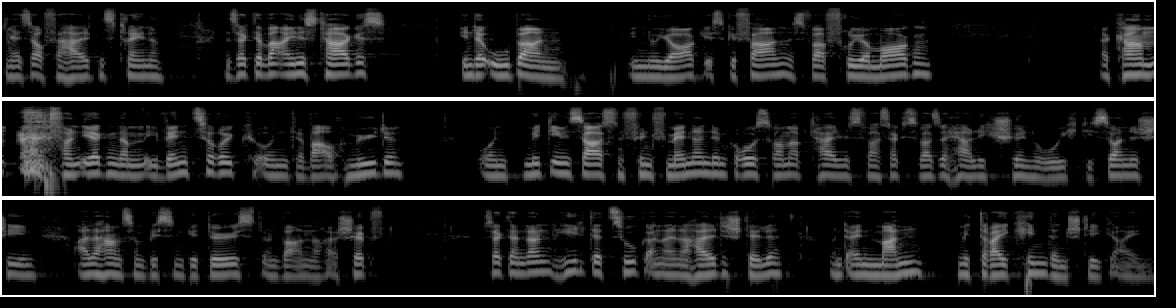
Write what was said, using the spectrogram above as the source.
Er ist auch Verhaltenstrainer. Er sagt, er war eines Tages in der U-Bahn in New York, ist gefahren, es war früher Morgen. Er kam von irgendeinem Event zurück und er war auch müde. Und mit ihm saßen fünf Männer in dem Großraumabteil. Es war, sagt, es war so herrlich schön ruhig. Die Sonne schien. Alle haben so ein bisschen gedöst und waren noch erschöpft. Er sagt, und dann hielt der Zug an einer Haltestelle und ein Mann mit drei Kindern stieg ein.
